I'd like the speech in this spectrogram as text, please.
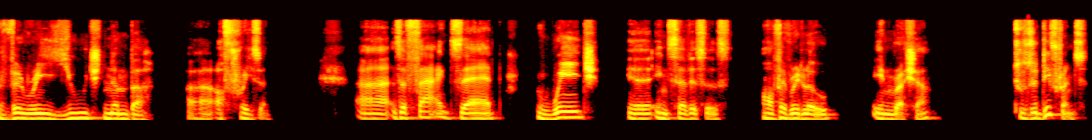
very huge number uh, of reasons. Uh, the fact that wage uh, in services are very low in Russia to the difference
